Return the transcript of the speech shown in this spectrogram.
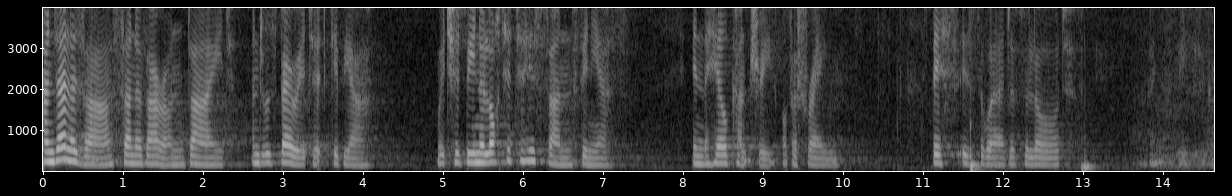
And Eleazar, son of Aaron, died and was buried at Gibeah, which had been allotted to his son Phinehas, in the hill country of Ephraim. This is the word of the Lord. Thanks be to God.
